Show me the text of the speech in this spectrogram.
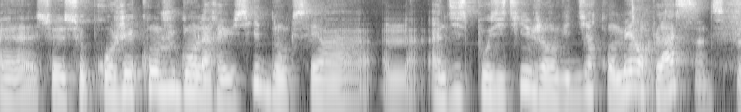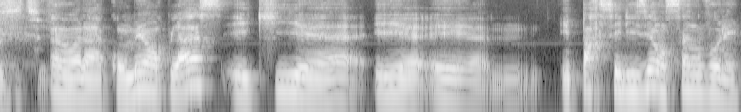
euh, ce, ce projet Conjuguons la réussite. Donc, c'est un, un, un dispositif, j'ai envie de dire, qu'on met en place. Un dispositif. Euh, voilà, qu'on met en place et qui euh, est, est, euh, est parcellisé en cinq volets.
